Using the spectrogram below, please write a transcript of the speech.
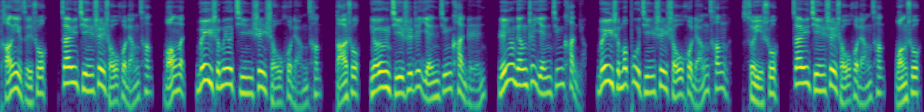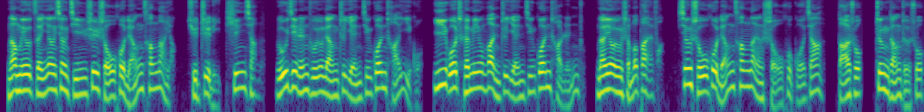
唐义子说。在于谨慎守护粮仓。王问：为什么要谨慎守护粮仓？答说：鸟用几十只眼睛看着人，人用两只眼睛看鸟。为什么不谨慎守护粮仓呢？所以说，在于谨慎守护粮仓。王说：那么又怎样像谨慎守护粮仓那样去治理天下呢？如今人主用两只眼睛观察一国，一国臣民用万只眼睛观察人主，那要用什么办法像守护粮仓那样守护国家呢？答说：正长者说：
